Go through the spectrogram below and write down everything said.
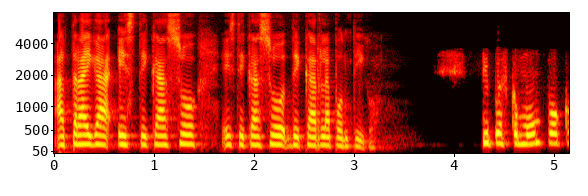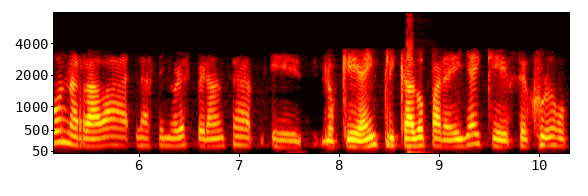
atraiga este caso, este caso de Carla Pontigo. Sí, pues como un poco narraba la señora Esperanza eh, lo que ha implicado para ella y que seguro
